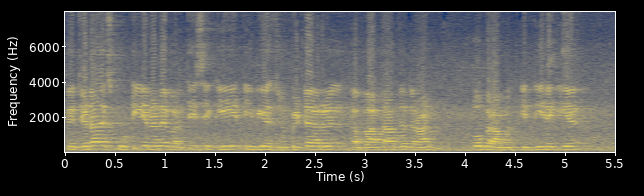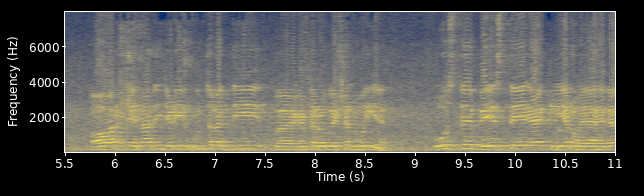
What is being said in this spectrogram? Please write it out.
ਤੇ ਜਿਹੜਾ ਸਕੂਟੀ ਇਹਨਾਂ ਨੇ ਵਰਤੀ ਸੀਗੀ ਟੀਵੀਐਸ ਜੁਪੀਟਰ ਵਾਰਦਾਤ ਦੇ ਦੌਰਾਨ, ਉਹ ਬਰਾਮਦ ਕੀਤੀ ਹੈਗੀ ਹੈ। ਔਰ ਇਹਨਾਂ ਦੀ ਜਿਹੜੀ ਹੁਣ ਤੱਕ ਦੀ ਇੰਟਰੋਗੇਸ਼ਨ ਹੋਈ ਹੈ, ਉਸ ਦੇ ਬੇਸ ਤੇ ਇਹ ਕਲੀਅਰ ਹੋਇਆ ਹੈਗਾ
